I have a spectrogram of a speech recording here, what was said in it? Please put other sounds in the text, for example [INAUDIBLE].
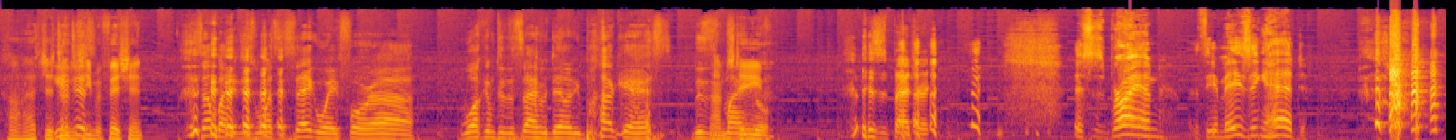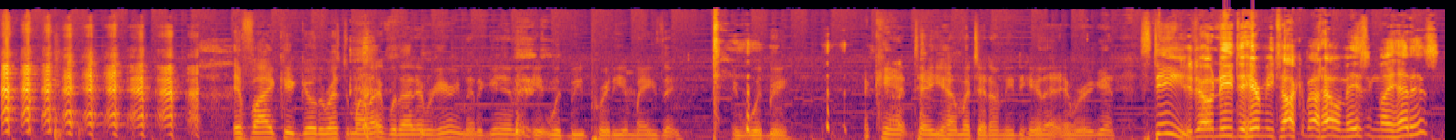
Oh, that just You doesn't just- seem efficient. Somebody just wants a segue for uh, "Welcome to the Sci Fidelity Podcast." This is I'm Michael. Steve. [LAUGHS] this is Patrick. This is Brian with the amazing head. [LAUGHS] If I could go the rest of my life without ever hearing that again, it would be pretty amazing. It would be. I can't tell you how much I don't need to hear that ever again. Steve, You don't need to hear me talk about how amazing my head is.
